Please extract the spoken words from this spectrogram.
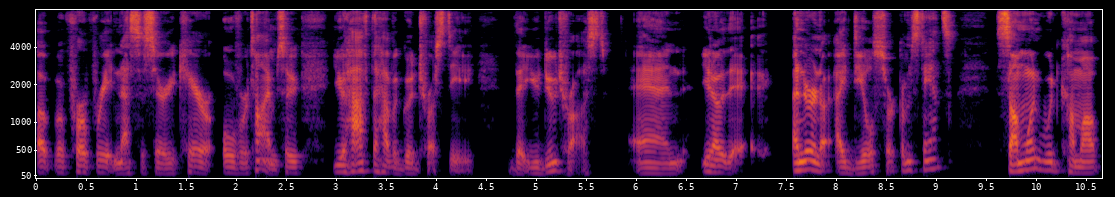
appropriate necessary care over time. So you have to have a good trustee that you do trust and you know under an ideal circumstance someone would come up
